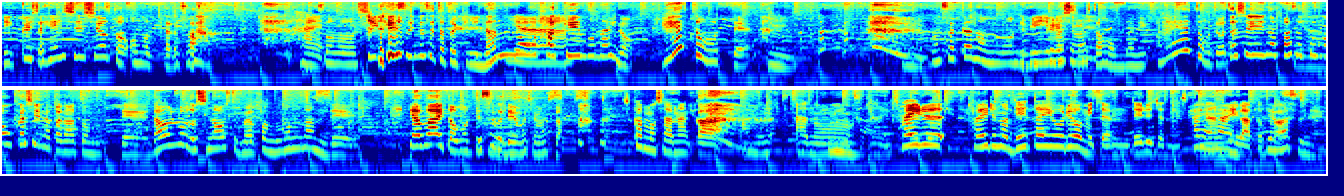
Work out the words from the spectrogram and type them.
びっくりした。編集しようと思ったらさ、はい。そのシーケンスに載せた時に何の波形もないの。えと思って。うん、まさかの無音でびっくりしましたビほんまに。あれ？と思って。私のパソコンがおかしいのかなと思ってダウンロードし直してもやっぱ無音なんでやばいと思ってすぐ電話しました、しかもさなんかあのあの、うん。何ファイルファイルのデータ容量みたいなの出るじゃないですか、何メガと出かますね。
